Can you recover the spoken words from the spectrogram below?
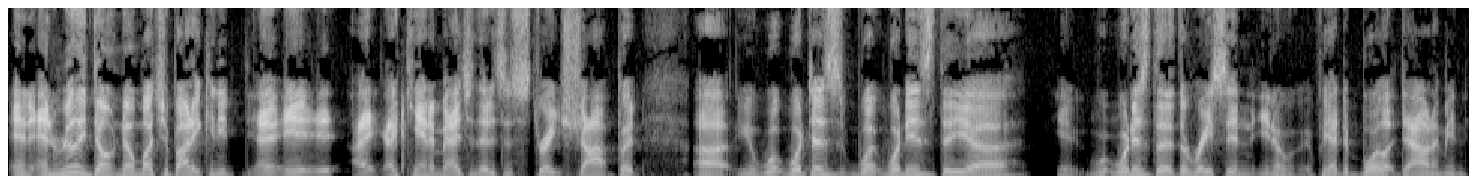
and and really don't know much about it. Can you? I I can't imagine that it's a straight shot, but uh, you know, what what does what what is the uh, what is the the race in? You know, if we had to boil it down, I mean,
